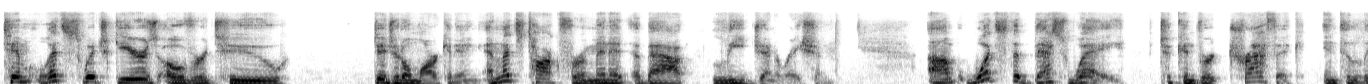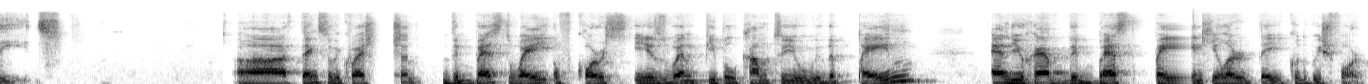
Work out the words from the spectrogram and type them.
Tim, let's switch gears over to digital marketing and let's talk for a minute about lead generation. Um, what's the best way to convert traffic into leads? Uh, thanks for the question. The best way, of course, is when people come to you with the pain and you have the best painkiller they could wish for,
